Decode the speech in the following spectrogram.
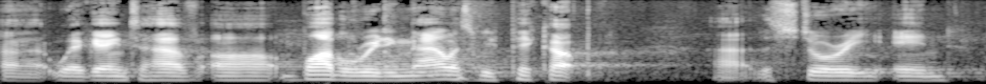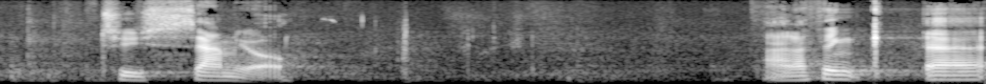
Uh, we're going to have our Bible reading now as we pick up uh, the story in 2 Samuel. And I think, uh,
